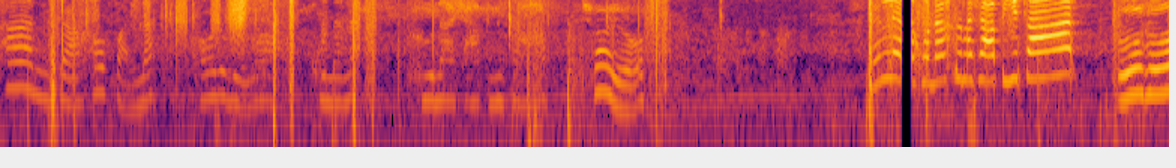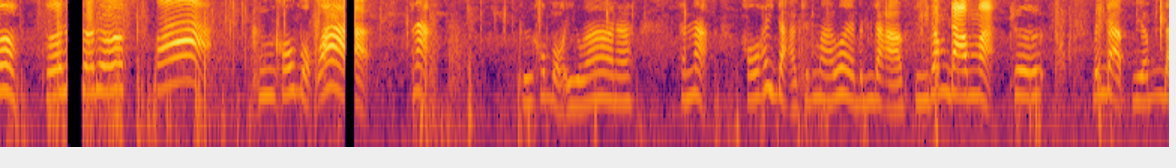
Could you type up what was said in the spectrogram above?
ถ้านินจาเข้าฝันนะ เขาจะบอกว่าคนนั้นนะคือราชาปีศาจ ใช่เหรอ นั่นแหละคนนั้นคือราชาปีศาจ เออเธอ เธอเธอเธอว่า คือเขาบอกว่าน่ะ คือเขาบอกอีกว่านะฉันน่ะเขาให้ดาบฉันมาด้วยเป็นดาบสีดำๆอะเธอเป็นดาบสีด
